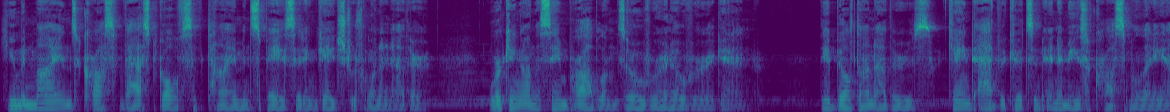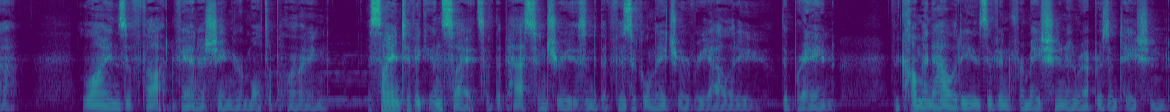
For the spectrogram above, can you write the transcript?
Human minds across vast gulfs of time and space had engaged with one another, working on the same problems over and over again. They built on others, gained advocates and enemies across millennia, lines of thought vanishing or multiplying. The scientific insights of the past centuries into the physical nature of reality, the brain, the commonalities of information and representation.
